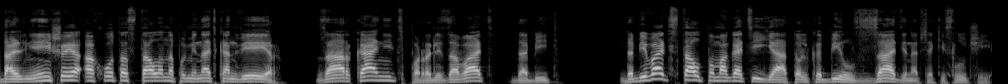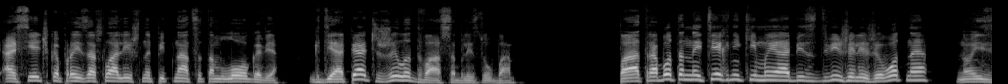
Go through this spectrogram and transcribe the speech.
Дальнейшая охота стала напоминать конвейер. Заарканить, парализовать, добить. Добивать стал помогать и я, только бил сзади на всякий случай. Осечка произошла лишь на пятнадцатом логове, где опять жило два саблезуба. По отработанной технике мы обездвижили животное, но из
